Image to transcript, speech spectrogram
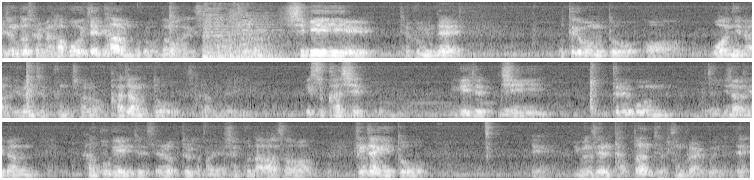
이 정도 설명하고 이제 다음으로 넘어가겠습니다. 12일 제품인데 어떻게 보면 또 어, 원이나 이런 제품처럼 가장 또 사람들이 익숙하신 이게 이제 G 드래곤이나 네, 이런 한국의 이제 셀럽들도 많이 네. 신고 나와서 굉장히 또 예, 유명세를 탔던 제품으로 알고 있는데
